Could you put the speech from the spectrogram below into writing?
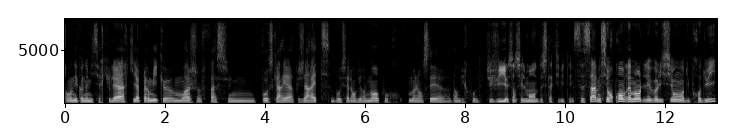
en économie circulaire qui a permis que moi, je fasse une pause carrière, puis j'arrête Bruxelles Environnement pour me lancer euh, dans Beer Food. Tu vis essentiellement de cette activité. C'est ça, mais si on reprend vraiment l'évolution du produit,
